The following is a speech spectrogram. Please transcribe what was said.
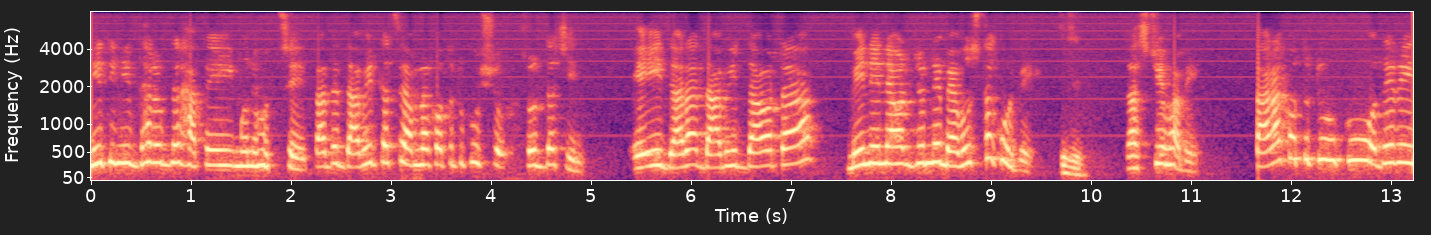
নীতি নির্ধারকদের হাতেই মনে হচ্ছে। তাদের দাবির কাছে আমরা কতটুকু শ্রদ্ধাশীল? এই যারা দাবির দাওয়াটা মেনে নেওয়ার জন্য ব্যবস্থা করবে রাষ্ট্রীয়ভাবে তারা কতটুকু ওদের এই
